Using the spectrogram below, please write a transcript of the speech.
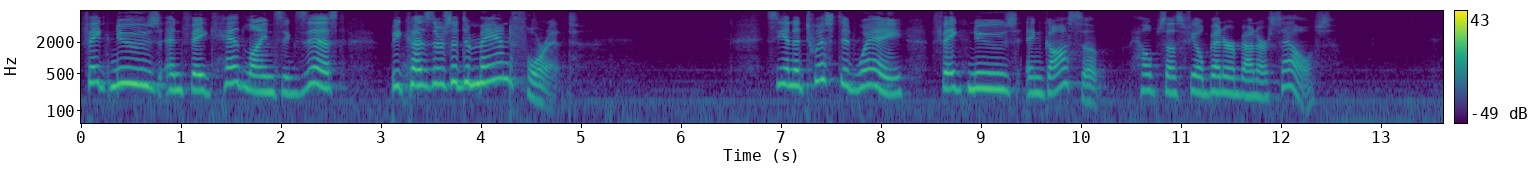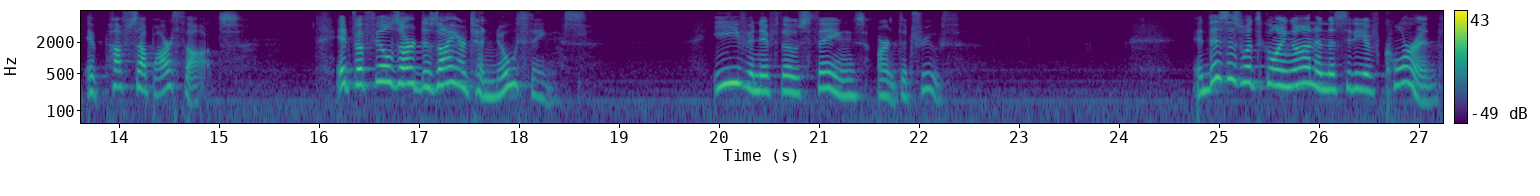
Fake news and fake headlines exist because there's a demand for it. See, in a twisted way, fake news and gossip helps us feel better about ourselves. It puffs up our thoughts. It fulfills our desire to know things, even if those things aren't the truth. And this is what's going on in the city of Corinth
